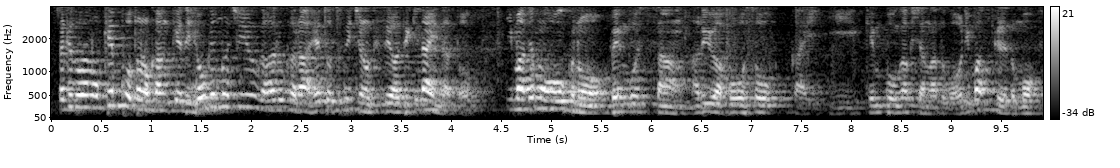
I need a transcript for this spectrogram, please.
先ほどあの憲法との関係で表現の自由があるからヘイトスピーチの規制はできないんだと。今でも多くの弁護士さんあるいは放送会憲法学者などがおりますけれども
